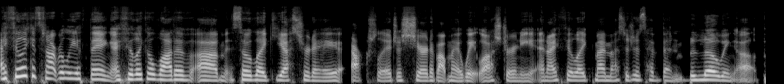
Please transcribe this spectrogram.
I feel like it's not really a thing. I feel like a lot of um so like yesterday actually I just shared about my weight loss journey and I feel like my messages have been blowing up.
